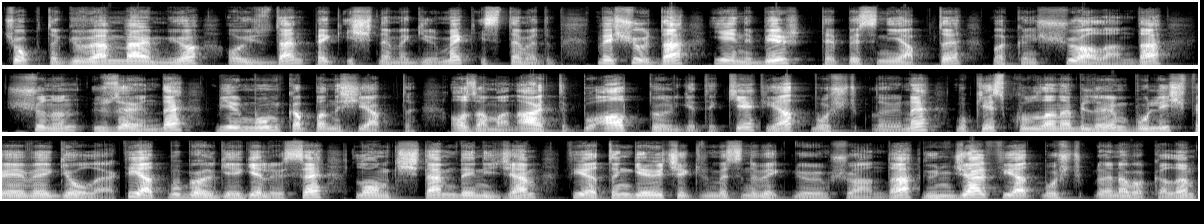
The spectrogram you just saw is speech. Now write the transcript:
Çok da güven vermiyor. O yüzden pek işleme girmek istemedim. Ve şurada yeni bir tepesini yaptı. Bakın şu alanda şunun üzerinde bir mum kapanışı yaptı. O zaman artık bu alt bölgedeki fiyat boşluklarını bu kez kullanabilirim bullish FVG olarak. Fiyat bu bölgeye gelirse long işlem deneyeceğim. Fiyatın geri çekilmesini bekliyorum şu anda. Güncel fiyat boşluklarına bakalım.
